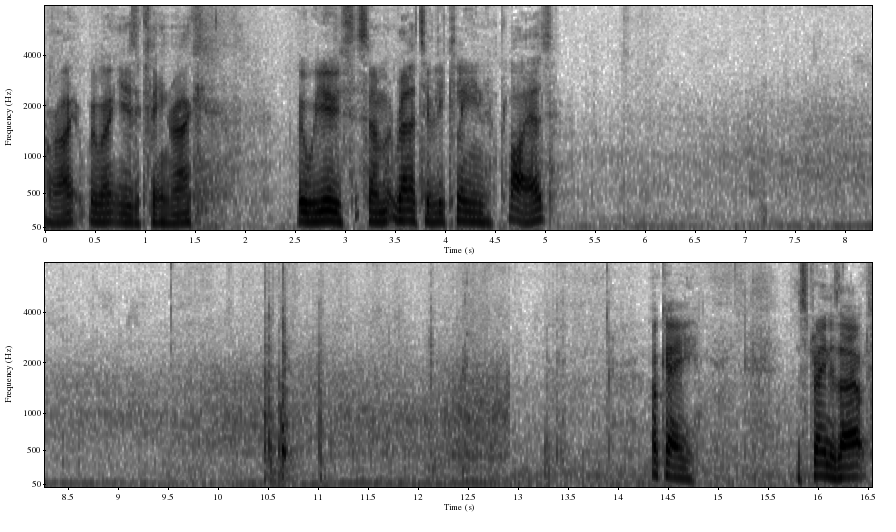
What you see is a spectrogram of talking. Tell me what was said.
Alright, we won't use a clean rag. We will use some relatively clean pliers. Okay, the strain is out.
